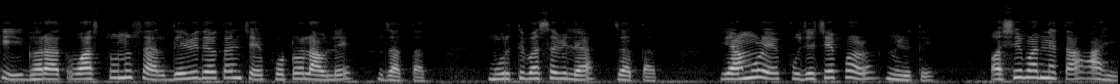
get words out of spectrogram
की घरात वास्तूनुसार देवी देवतांचे फोटो लावले जातात मूर्ती बसविल्या जातात. यामुळे पूजेचे फळ मिळते. अशी मान्यता आहे.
